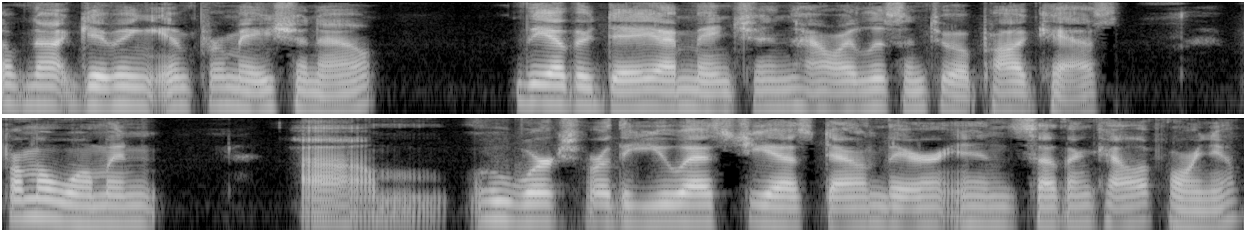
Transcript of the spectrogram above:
of not giving information out. The other day I mentioned how I listened to a podcast from a woman um, who works for the USGS down there in Southern California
